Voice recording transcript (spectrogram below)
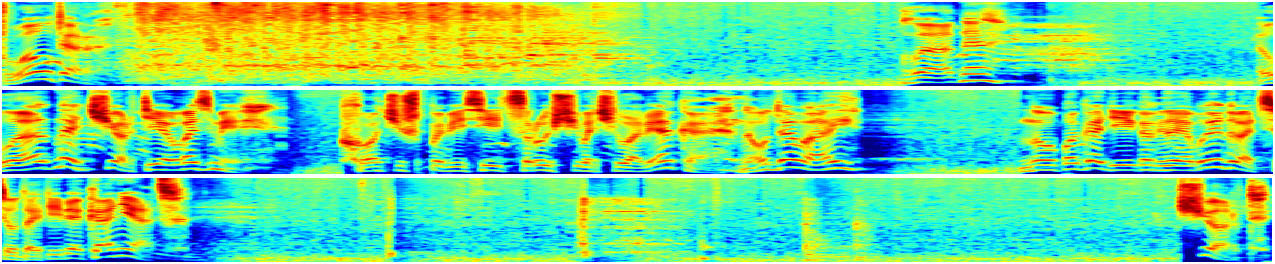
Волтер! Ладно. Ладно, черт тебя возьми. Хочешь повесить срущего человека? Ну давай. Ну погоди, когда я выйду отсюда, тебе конец. Черт.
